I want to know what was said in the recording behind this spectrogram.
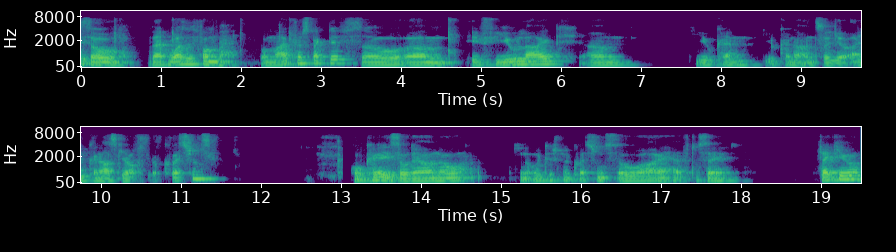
so that was it from from my perspective. So um, if you like, um, you can you can answer your you can ask your your questions. Okay, so there are no no additional questions. So I have to say thank you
